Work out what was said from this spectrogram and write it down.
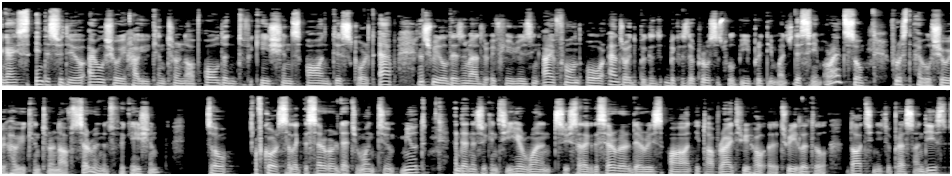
Hey guys, in this video I will show you how you can turn off all the notifications on Discord app and it really doesn't matter if you're using iPhone or Android because, because the process will be pretty much the same. Alright, so first I will show you how you can turn off server notification. So of course select the server that you want to mute and then as you can see here once you select the server there is on the top right three, uh, three little dots you need to press on these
